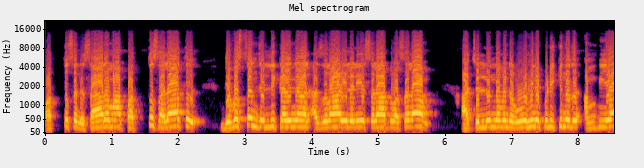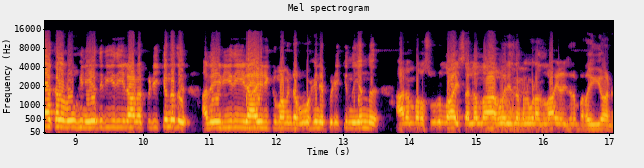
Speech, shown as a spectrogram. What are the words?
പത്ത് നിസാരമാ പത്ത് സലാത്ത് ദിവസം ചൊല്ലിക്കഴിഞ്ഞാൽ അസ്രായിൽ അലി സ്വലാത്തു വസ്സലാം ആ ചെല്ലുന്നവന്റെ റൂഹിനെ പിടിക്കുന്നത് അമ്പിയാക്കൾ റൂഹിനെ ഏത് രീതിയിലാണ് പിടിക്കുന്നത്? അതേ രീതിയിലായിരിക്കും അവന്റെ റൂഹിനെ പിടിക്കുന്നു എന്ന് ആരംഭ റസൂലുള്ളാഹി സല്ലാഹു അലൈഹി ഞങ്ങളോട് അസ്രായി അലൈഹി സ്വലം പറയുകയാണ്.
